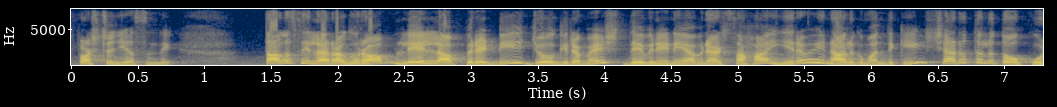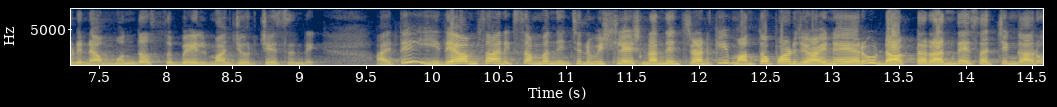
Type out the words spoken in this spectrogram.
స్పష్టం చేసింది. తలశీల రఘురాం లేళ్ళ అప్పిరెడ్డి జోగి రమేష్ దేవినేని అవినాష్ సహా ఇరవై నాలుగు మందికి షరతులతో కూడిన ముందస్తు బెయిల్ మంజూరు చేసింది. అయితే ఇదే అంశానికి సంబంధించిన విశ్లేషణ అందించడానికి మనతో పాటు జాయిన్ అయ్యారు డాక్టర్ అందే సత్యం గారు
